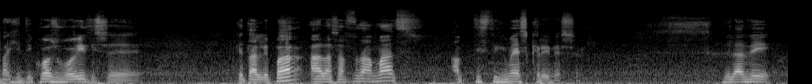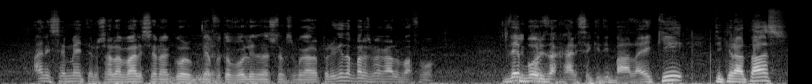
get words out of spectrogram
μαχητικός, βοήθησε και τα λοιπά, αλλά σε αυτά τα μάτς από τις στιγμές κρίνεσαι. Δηλαδή, αν είσαι μέτρος αλλά βάλεις ένα γκολ, μια Ναι. φωτοβολή να σου μεγάλο περιοχή, θα πάρεις μεγάλο βαθμό. Δεν Λοιπόν. μπορείς να χάνεις εκεί την μπάλα. Εκεί την κρατάς,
